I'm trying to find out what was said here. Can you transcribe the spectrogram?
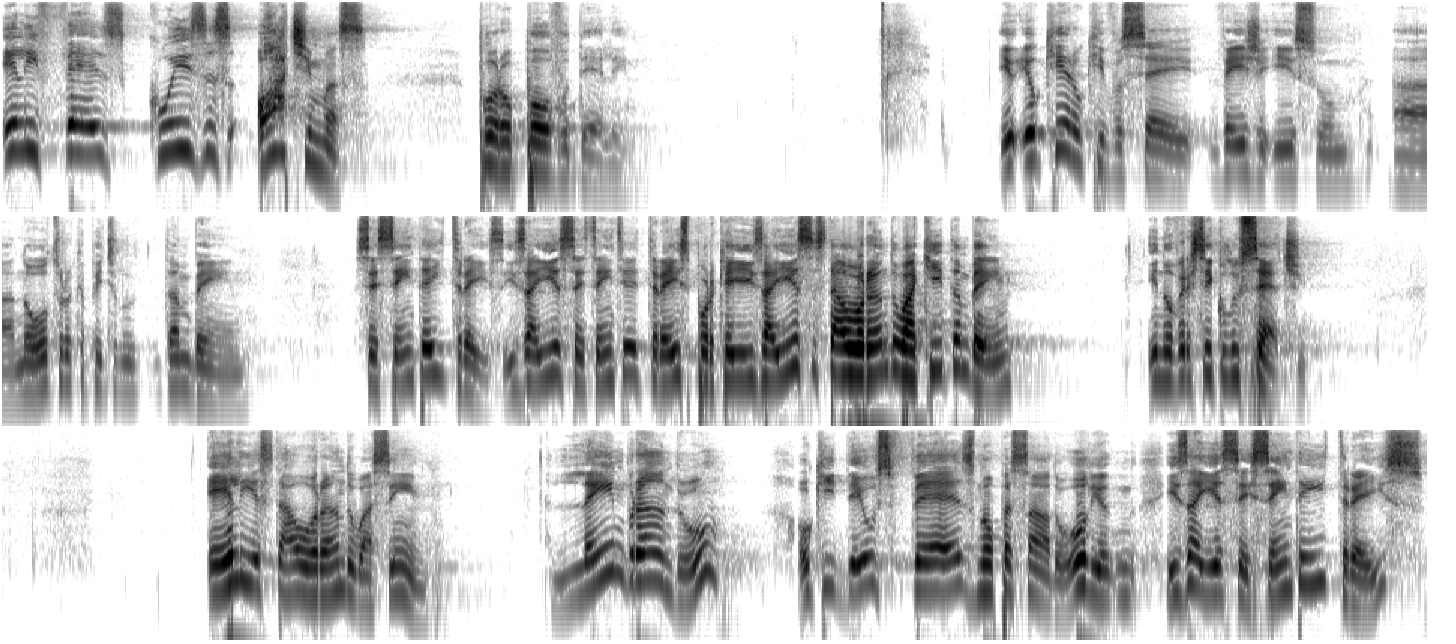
Ele fez coisas ótimas para o povo dele. Eu, eu quero que você veja isso uh, no outro capítulo também. 63, Isaías 63, porque Isaías está orando aqui também, e no versículo 7. Ele está orando assim, lembrando o que Deus fez no passado. Olha, Isaías 63,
